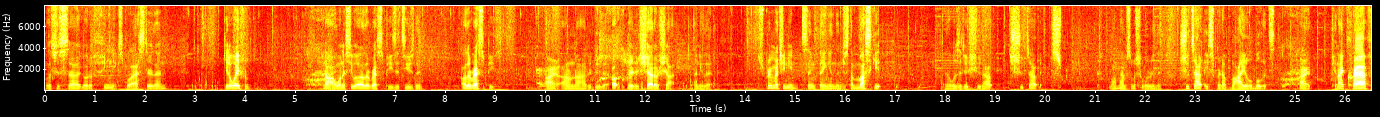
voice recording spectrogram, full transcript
Let's just uh, go to Phoenix Blaster then. Get away from me. No, I want to see what other recipes it's used in. Other recipes. Alright, I don't know how to do that. Oh, there it is. Shadow Shot. I knew that. Pretty much you need the same thing and then just a musket. And what does it do? Shoot out. Shoots out. Why am I having so much trouble reading that? Shoots out a spread of vile bullets. Alright. Can I craft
